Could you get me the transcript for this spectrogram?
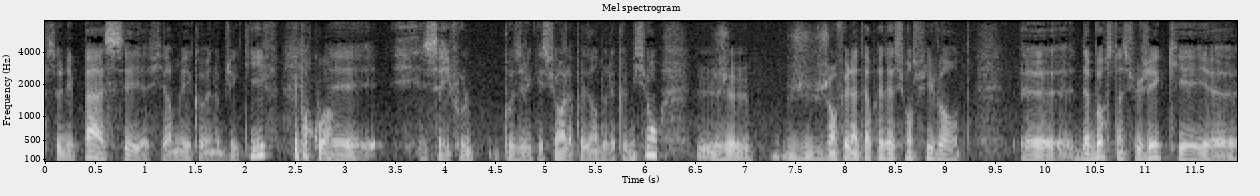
ce n'est pas assez affirmé comme un objectif. Et pourquoi? Et, ça, il faut poser la question à la présidente de la Commission. Je, j'en fais l'interprétation suivante. Euh, d'abord, c'est un sujet qui euh,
